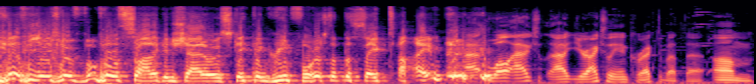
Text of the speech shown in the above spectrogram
you you have both Sonic and Shadow escaping Green Forest at the same time. uh, well, actually, uh, you're actually incorrect about that. Um.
